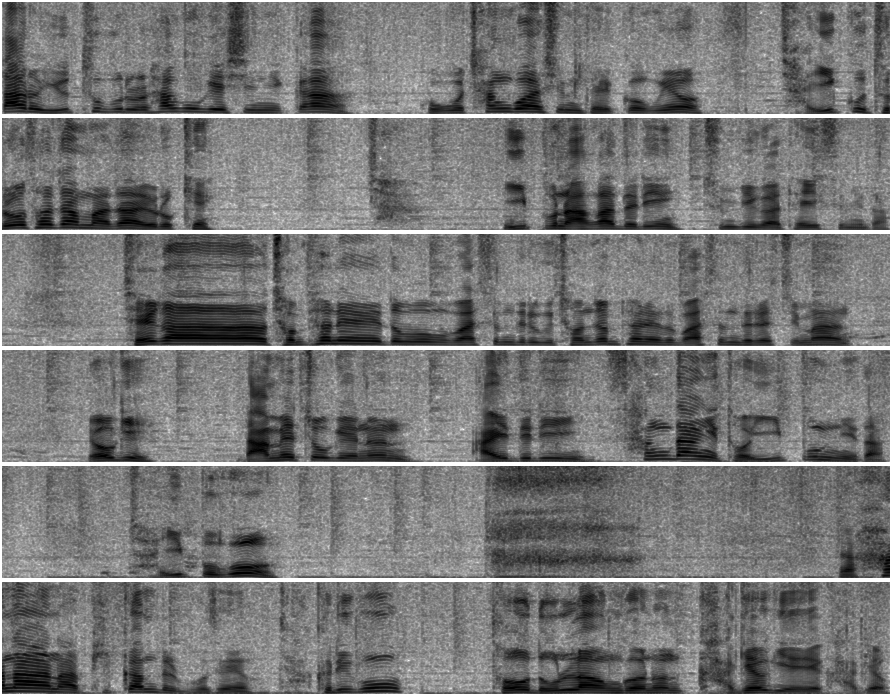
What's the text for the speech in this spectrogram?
따로 유튜브를 하고 계시니까 그거 참고하시면 될 거고요. 자 입구 들어서자마자 이렇게 자 이쁜 아가들이 준비가 돼 있습니다. 제가 전편에도 말씀드리고 전전편에도 말씀드렸지만 여기 남해 쪽에는 아이들이 상당히 더 이쁩니다. 자 이쁘고 하나하나 빛감들 보세요. 자 그리고 더 놀라운 거는 가격이에요 가격.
